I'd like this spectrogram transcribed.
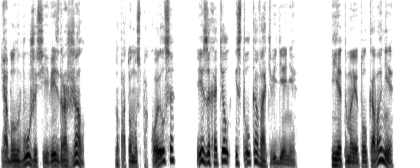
Я был в ужасе и весь дрожал, но потом успокоился и захотел истолковать видение. И это мое толкование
